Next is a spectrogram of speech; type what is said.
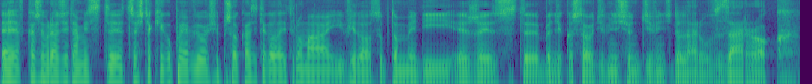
E, W każdym razie tam jest e, coś takiego, pojawiło się przy okazji tego Lightrooma i wiele osób to myli, e, że jest, będzie kosztował 99 dolarów za rok.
